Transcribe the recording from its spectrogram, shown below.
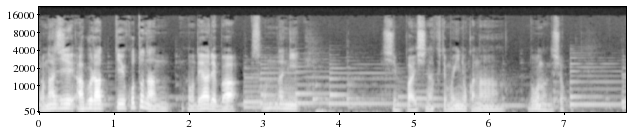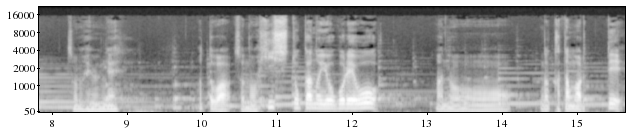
同じ油っていうことなのであればそんなに心配しなくてもいいのかな。どうなんでしょう。その辺ね。あとはその皮脂とかの汚れをあのー、が固まって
